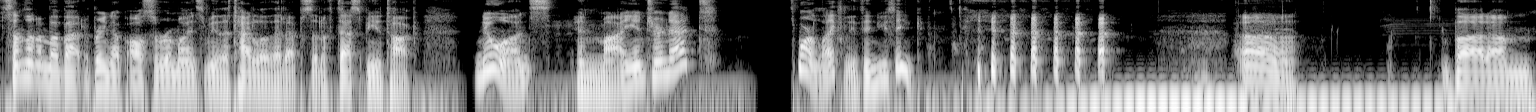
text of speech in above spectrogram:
Something I'm about to bring up also reminds me of the title of that episode of Thespian Talk. Nuance in my internet? It's more likely than you think. uh, but um,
